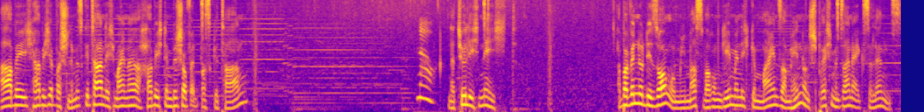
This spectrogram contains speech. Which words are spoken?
Habe ich, habe ich etwas Schlimmes getan? Ich meine, habe ich dem Bischof etwas getan? No. Natürlich nicht. Aber wenn du dir Sorgen um ihn machst, warum gehen wir nicht gemeinsam hin und sprechen mit seiner Exzellenz?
